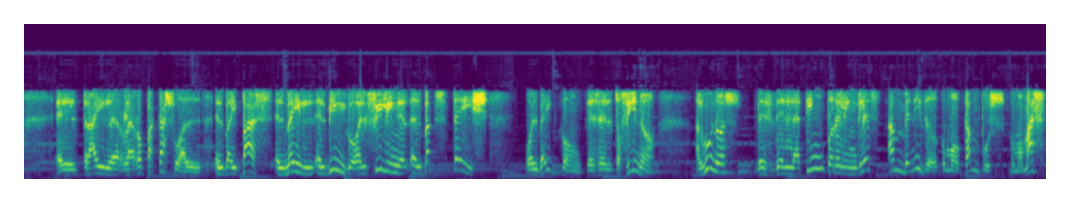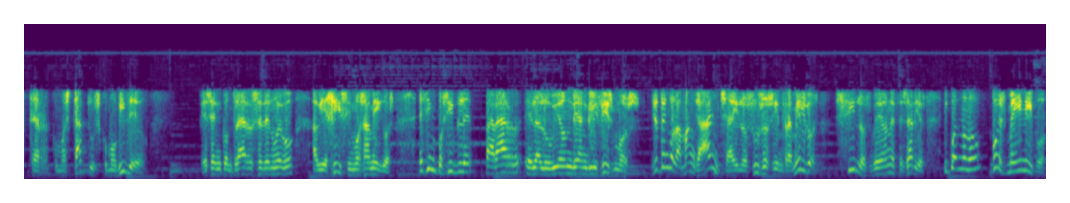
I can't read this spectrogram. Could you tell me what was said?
El tráiler, la ropa casual, el bypass, el mail, el bingo, el feeling, el, el backstage o el bacon, que es el tocino. Algunos, desde el latín por el inglés, han venido como campus, como máster, como status, como vídeo es encontrarse de nuevo a viejísimos amigos. Es imposible parar el aluvión de anglicismos. Yo tengo la manga ancha y los uso sin remilgos, sí los veo necesarios. Y cuando no, pues me inhibo.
